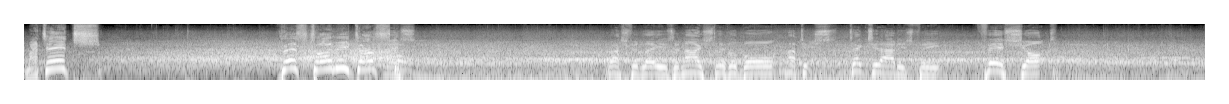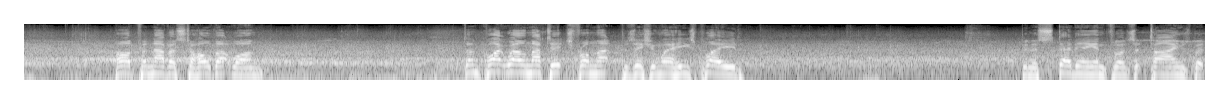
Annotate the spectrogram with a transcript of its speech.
Matic! This time he does yes. Rashford lays a nice little ball. Matic takes it out his feet. Fierce shot. Hard for Navas to hold that one. Done quite well, Matic, from that position where he's played. Been a steadying influence at times, but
